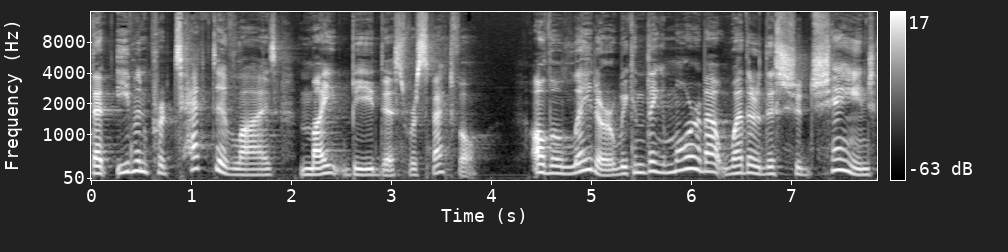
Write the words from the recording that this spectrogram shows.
that even protective lies might be disrespectful. Although later we can think more about whether this should change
